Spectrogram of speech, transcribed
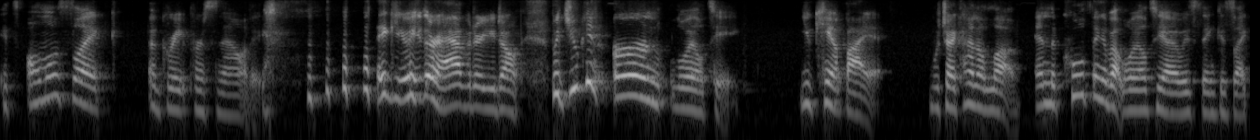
It's almost like a great personality. like you either have it or you don't. But you can earn loyalty. You can't buy it, which I kind of love. And the cool thing about loyalty, I always think, is like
